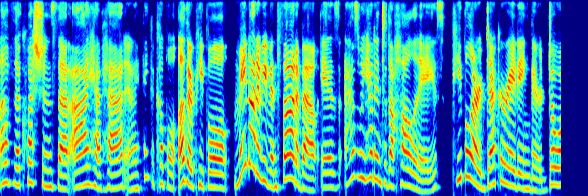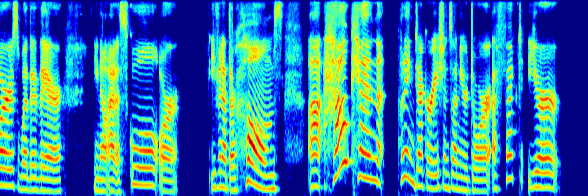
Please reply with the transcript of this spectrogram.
of the questions that I have had, and I think a couple other people may not have even thought about is as we head into the holidays, people are decorating their doors, whether they're, you know, at a school or even at their homes. Uh, how can putting decorations on your door affect your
